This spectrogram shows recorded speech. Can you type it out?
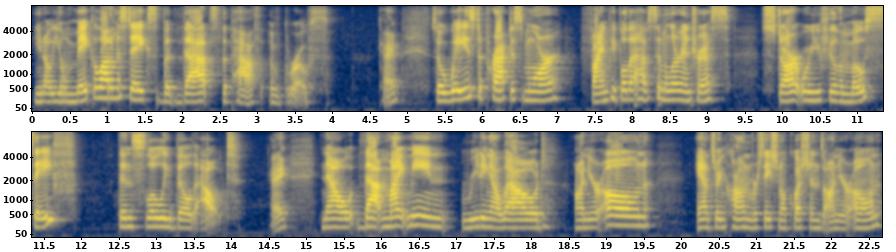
You know, you'll make a lot of mistakes, but that's the path of growth. Okay, so ways to practice more find people that have similar interests, Start where you feel the most safe, then slowly build out. Okay. Now, that might mean reading out loud on your own, answering conversational questions on your own,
